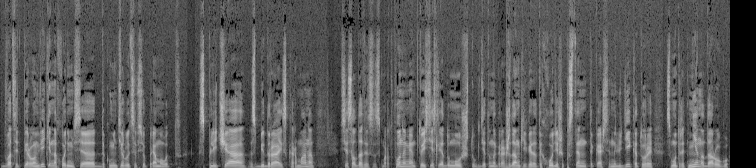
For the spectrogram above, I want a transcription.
в 21 веке находимся, документируется все прямо вот с плеча, с бедра, из кармана. Все солдаты со смартфонами. То есть если я думал, что где-то на гражданке, когда ты ходишь и постоянно натыкаешься на людей, которые смотрят не на дорогу,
